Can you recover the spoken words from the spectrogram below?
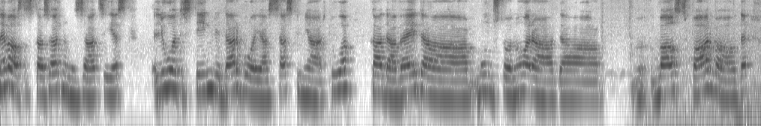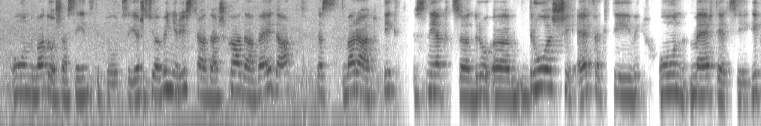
nevalstiskās organizācijas, ļoti stingri darbojās saskaņā ar to, kādā veidā mums to norāda valsts pārvalde un vadošās institūcijas, jo viņi ir izstrādājuši, kādā veidā tas varētu tikt sniegts eh, dro, eh, droši, efektīvi un mērķiecīgi.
